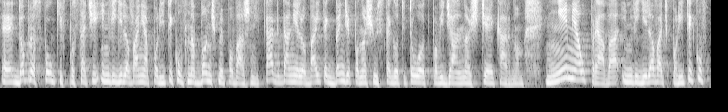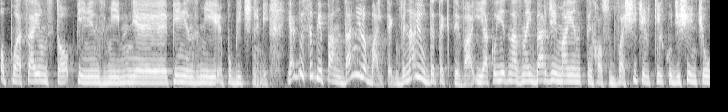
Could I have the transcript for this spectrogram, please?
E, Dobro spółki w postaci inwigilowania polityków, no bądźmy poważni. Tak, Daniel Obajtek będzie ponosił z tego tytułu odpowiedzialność e, karną. Nie miał prawa inwigilować polityków, opłacając to pieniędzmi, pieniędzmi publicznymi. Jakby sobie pan Daniel Obajtek wynajął detektywa i jako jedna z najbardziej majętnych osób, właściciel kilkudziesięciu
